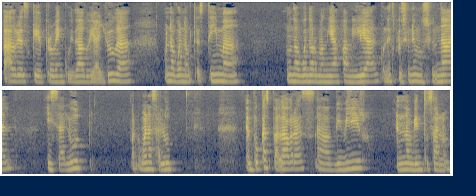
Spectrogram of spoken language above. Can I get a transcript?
padres que proveen cuidado y ayuda, una buena autoestima, una buena armonía familiar con expresión emocional y salud, bueno, buena salud. En pocas palabras, vivir en un ambiente sano.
